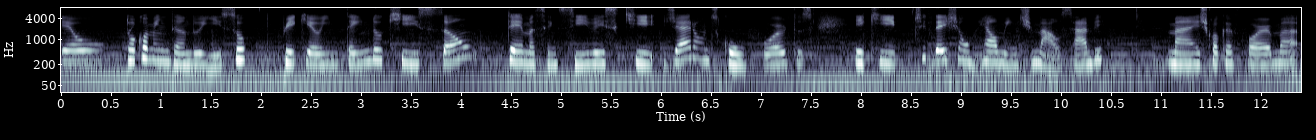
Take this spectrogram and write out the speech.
Eu tô comentando isso porque eu entendo que são temas sensíveis que geram desconfortos e que te deixam realmente mal, sabe? Mas de qualquer forma,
